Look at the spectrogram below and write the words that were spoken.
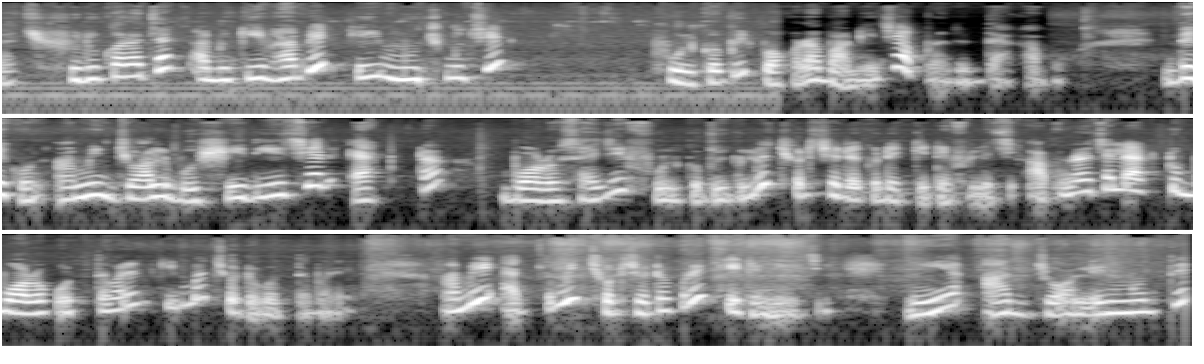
তা শুরু করা যাক, আমি কীভাবে এই মুচমুচে ফুলকপির পকোড়া বানিয়েছি আপনাদের দেখাবো। দেখুন, আমি জল বসিয়ে দিয়েছি আর একটা বড় সাইজের ফুলকপিগুলো ছোট ছোট করে কেটে ফেলেছি। আপনারা চাইলে একটু বড় করতে পারেন কিংবা ছোট করতে পারেন। আমি একদমই ছোট ছোট করে কেটে নিয়েছি। নিয়ে আর জলের মধ্যে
